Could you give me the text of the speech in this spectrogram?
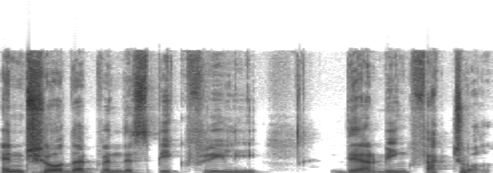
ensure that when they speak freely, they are being factual?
